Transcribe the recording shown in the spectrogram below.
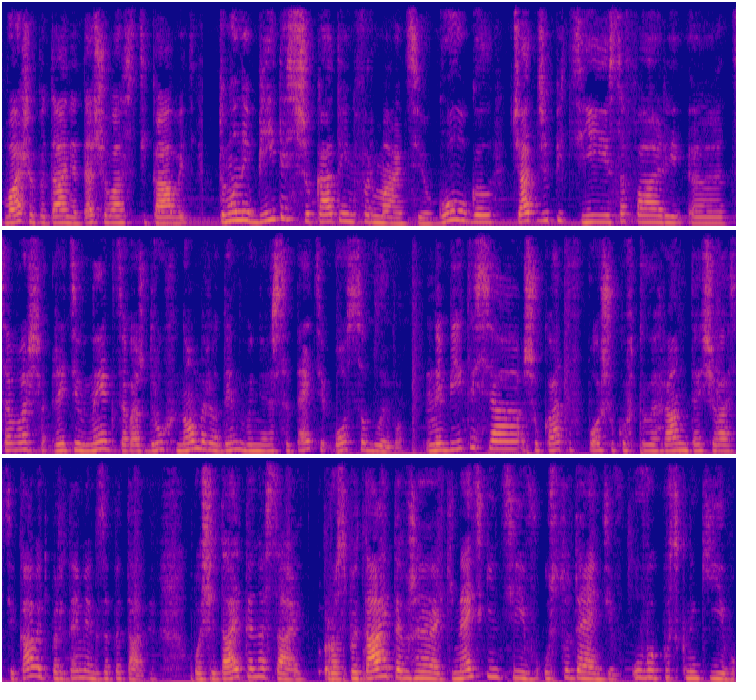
ваше питання, те, що вас цікавить. Тому не бійтесь шукати інформацію. Google, ChatGPT, Safari е, – це ваш рятівник, це ваш друг номер один в університеті особливо. Не бійтеся шукати в пошуку в Telegram те, що вас цікавить, перед тим як запитати. Почитайте на сайт, розпитайте вже кінець кінців у студентів, у випускників.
